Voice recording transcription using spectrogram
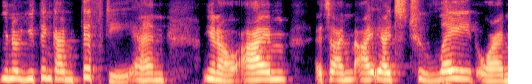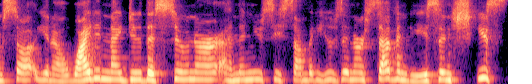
you know, you think I'm 50 and you know, I'm it's I'm I it's too late or I'm so, you know, why didn't I do this sooner? And then you see somebody who's in her 70s and she's,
